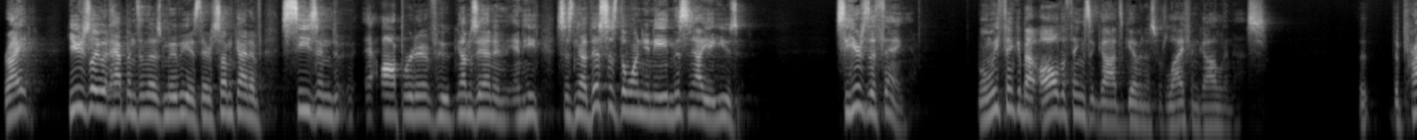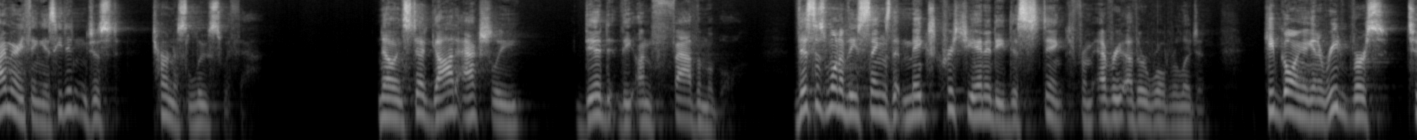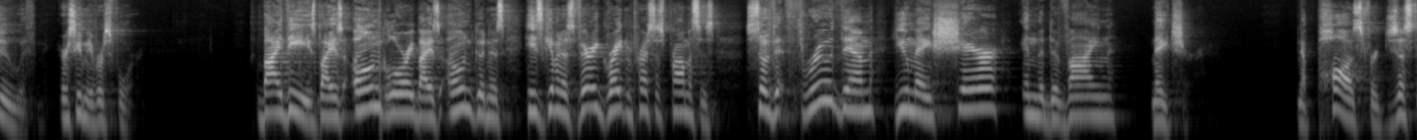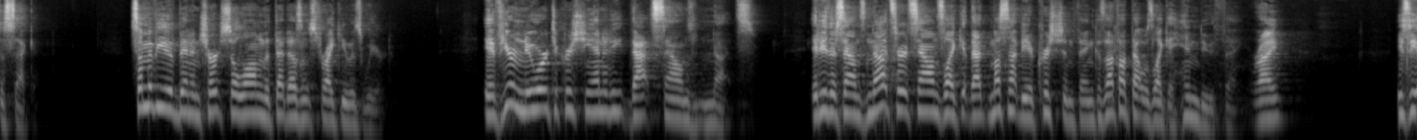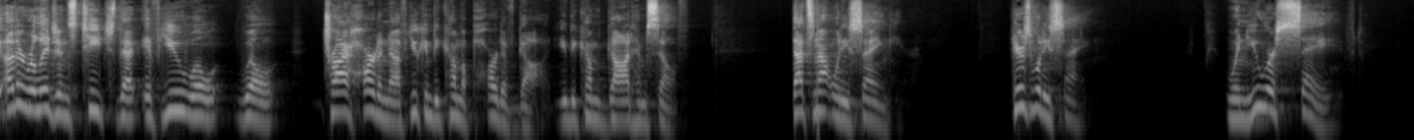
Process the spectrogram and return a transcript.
right? Usually what happens in those movies is there's some kind of seasoned operative who comes in and, and he says, no, this is the one you need and this is how you use it. See, here's the thing. When we think about all the things that God's given us with life and godliness, the, the primary thing is he didn't just turn us loose with that. No, instead, God actually did the unfathomable. This is one of these things that makes Christianity distinct from every other world religion. Keep going again and read verse 2 with me, or excuse me, verse 4. By these, by his own glory, by his own goodness, he's given us very great and precious promises, so that through them you may share in the divine nature. Now, pause for just a second. Some of you have been in church so long that that doesn't strike you as weird. If you're newer to Christianity, that sounds nuts. It either sounds nuts or it sounds like that must not be a Christian thing, because I thought that was like a Hindu thing, right? You see, other religions teach that if you will, will try hard enough, you can become a part of God. You become God Himself. That's not what He's saying here. Here's what He's saying when you were saved,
